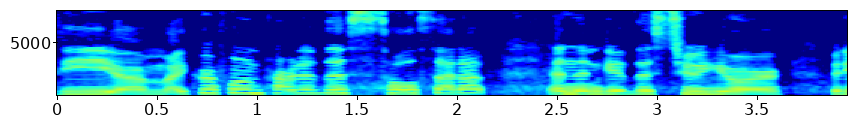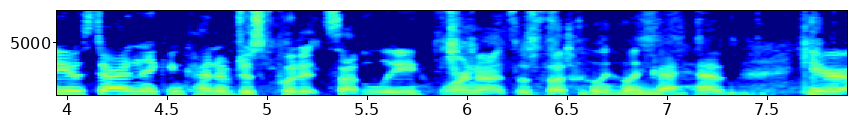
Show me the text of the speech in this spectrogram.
the uh, microphone part of this whole setup and then give this to your video star and they can kind of just put it subtly or not so subtly like I have here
